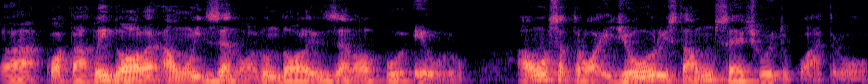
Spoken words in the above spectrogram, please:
ah, cotado em dólar a 1,19. 1 dólar e 19 por euro. A onça Troy de ouro está a 1,784.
